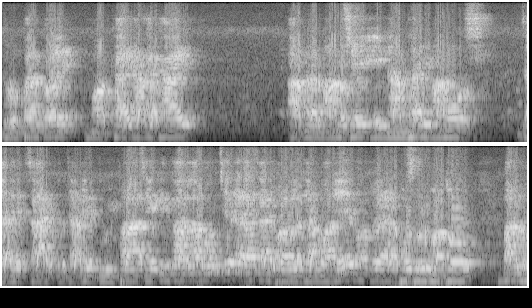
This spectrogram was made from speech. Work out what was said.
ধূমপান করে, মদ খায়, গাঁজা খায়। আপনার মানুষে, এই নামধারী মানুষ, যাদের চার যাদের দুই পা আছে, কিন্তু আল্লাহ বলছেন, এরা চার জানোয়ারের মতো, এরা পশুর মতো। ভালো।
